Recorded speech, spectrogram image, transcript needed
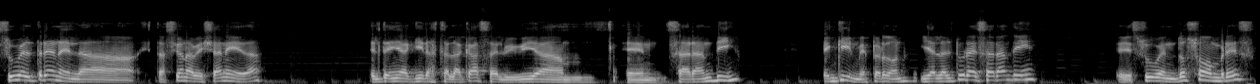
Sube el tren en la estación Avellaneda. Él tenía que ir hasta la casa, él vivía mm, en Sarandí, en Quilmes, perdón, y a la altura de Sarandí eh, suben dos hombres,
